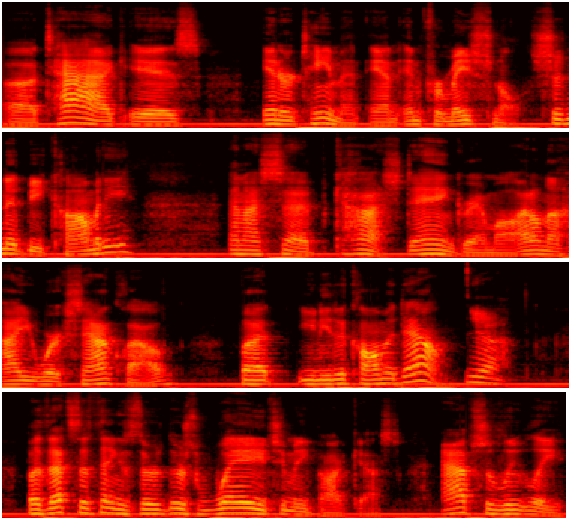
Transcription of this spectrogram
uh, tag is entertainment and informational. Shouldn't it be comedy?" And I said, "Gosh, dang, Grandma, I don't know how you work SoundCloud, but you need to calm it down." Yeah. But that's the thing is there, there's way too many podcasts. Absolutely.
